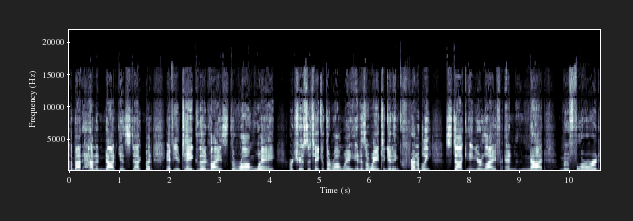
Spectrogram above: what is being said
about how to not get stuck. But if you take the advice the wrong way or choose to take it the wrong way, it is a way to get incredibly stuck in your life and not move forward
